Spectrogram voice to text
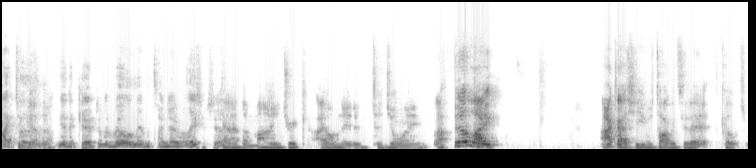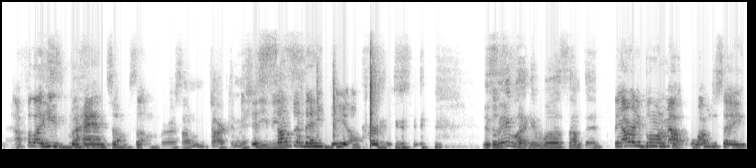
like the, Together. yeah the character development between their relationship. kind of the mind trick Iominated to join. But I feel like Akashi was talking to that coach, man. I feel like he's behind some something, bro. Some dark and mischievous. It's something that he did on purpose. it seemed like it was something. they already blowing him out. Why would you say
